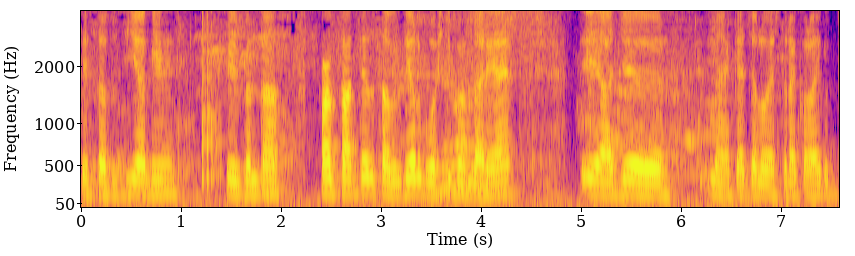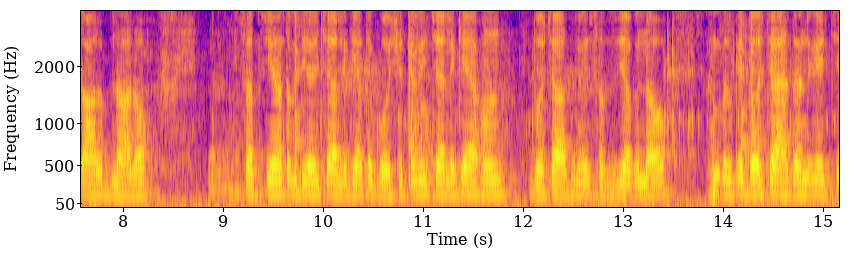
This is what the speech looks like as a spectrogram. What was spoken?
ਤੇ ਸਬਜ਼ੀ ਅੱਗੇ ਤਕਰੀਬਨ 10 5-7 ਦਿਨ ਸਬਜ਼ੀ ਔਰ ਗੋਸ਼ਤ ਹੀ ਬਣਦਾ ਰਿਹਾ ਹੈ। ਤੇ ਅੱਜ ਮੈਂ ਕਿਹਾ ਚਲੋ ਇਸ ਤਰ੍ਹਾਂ ਕਰੋ ਇੱਕ ਦਾਲ ਬਣਾ ਲਓ। ਸਬਜ਼ੀਆਂ ਤਾਂ ਵੀ ਦਿਲ ਚੱਲ ਗਿਆ ਤੇ ਗੋਸ਼ਤ ਵੀ ਚੱਲ ਗਿਆ। ਹੁਣ ਦੋ ਚਾਰ ਦਿਨ ਵਿੱਚ ਸਬਜ਼ੀਆਂ ਬਣਾਓ, ਬਲਕਿ ਦੋ ਚਾਰ ਦਿਨ ਵਿੱਚ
